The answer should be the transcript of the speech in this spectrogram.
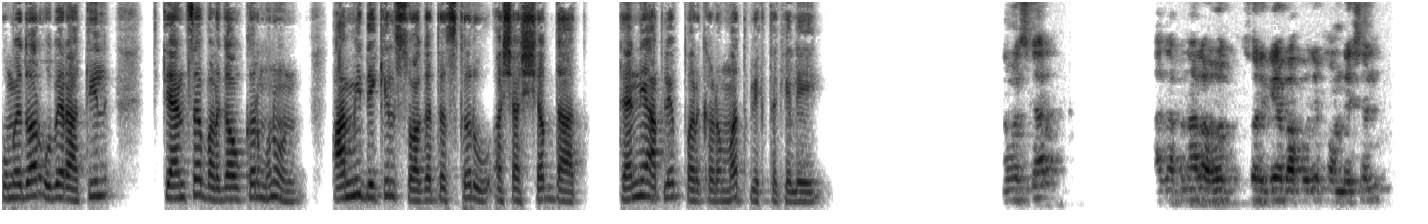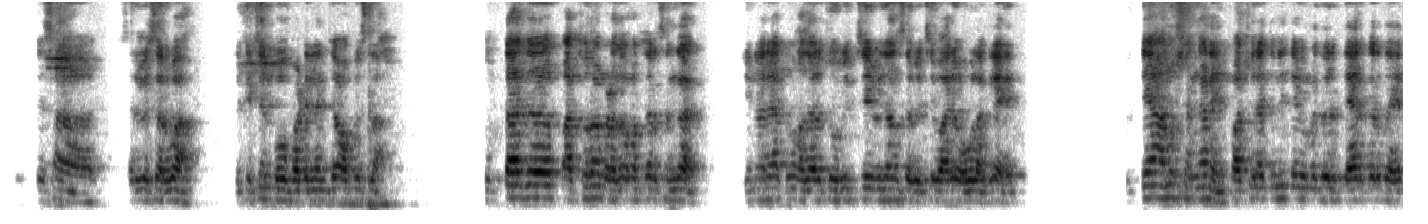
उमेदवार उभे राहतील त्यांचं भडगावकर म्हणून. आम्ही देखील स्वागतच करू अशा शब्दात त्यांनी आपले परखड मत व्यक्त केले. नमस्कार. आज आपण आलो आहोत स्वर्गीय बापूजी फाउंडेशन सर्वे सर्वा किशन भाऊ पाटील यांच्या ऑफिसला. नुकताच पाचोरा भडगाव मतदारसंघात येणाऱ्या दोन हजार चोवीसचे विधानसभेचे वारे होऊ लागले आहेत. त्या अनुषंगाने पाचोऱ्यातूनही काही उमेदवार तयार करत आहेत.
